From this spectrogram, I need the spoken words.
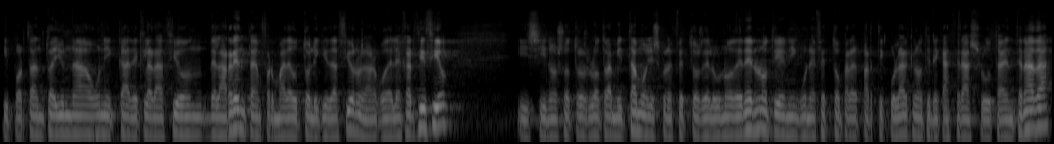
y, por tanto, hay una única declaración de la renta en forma de autoliquidación a lo largo del ejercicio. Y si nosotros lo tramitamos y es con efectos del 1 de enero, no tiene ningún efecto para el particular que no tiene que hacer absolutamente nada.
